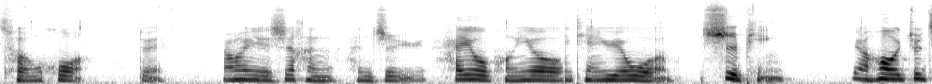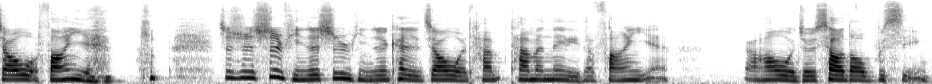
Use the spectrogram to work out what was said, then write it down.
存货，对，然后也是很很治愈。还有朋友那天约我视频，然后就教我方言，就是视频着视频着开始教我他他们那里的方言，然后我就笑到不行。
